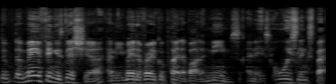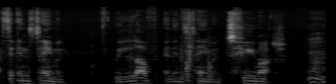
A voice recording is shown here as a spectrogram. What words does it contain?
the the main thing is this, yeah, and you made a very good point about the memes, and it always links back to entertainment. We love an entertainment too much. Mm.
